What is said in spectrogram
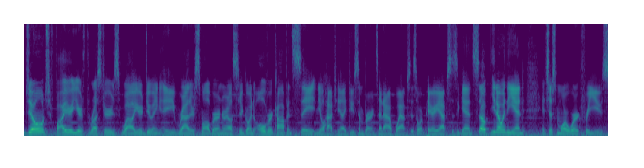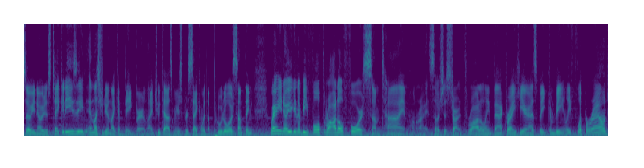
don't fire your thrusters while you're doing a rather small burn or else you're going to overcompensate and you'll have to like do some burns at apoapsis or periapsis again. So, you know, in the end, it's just more work for you. So, you know, just take it easy unless you're doing like a big burn, like 2,000 meters per second with a poodle or something, where, you know, you're going to be full throttle for some time. All right, so let's just start start throttling back right here as we conveniently flip around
